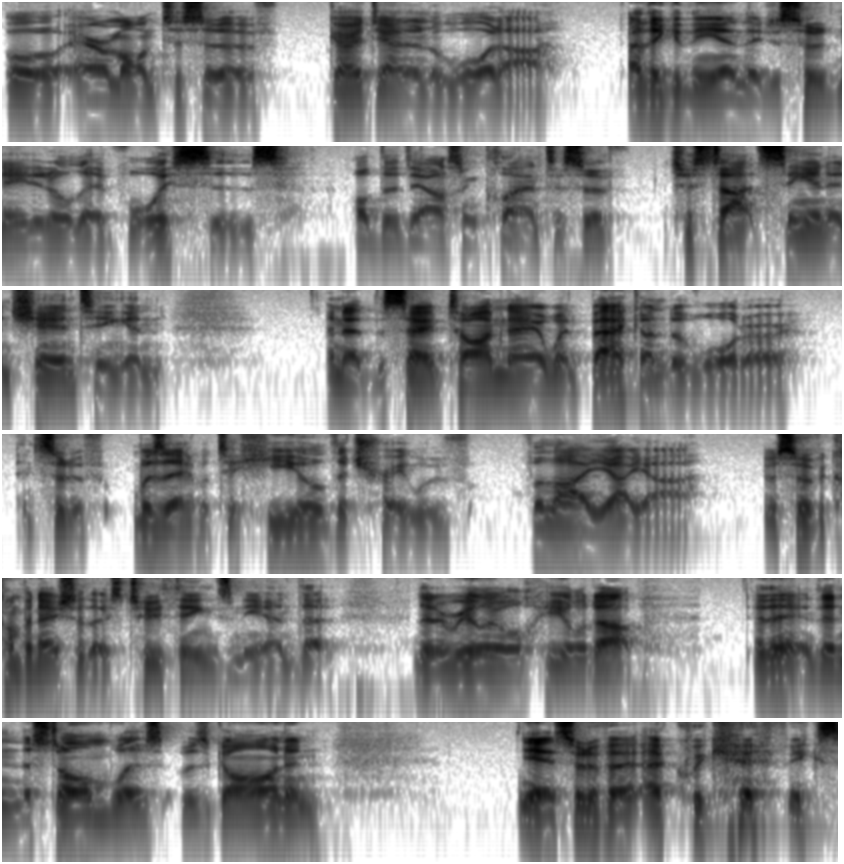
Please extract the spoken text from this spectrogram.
or Eramon to sort of go down in the water. I think in the end they just sort of needed all their voices of the Dousan clan to sort of to start singing and chanting and and at the same time Naia went back underwater and sort of was able to heal the tree with Valayaya. It was sort of a combination of those two things in the end that that it really all healed up. And then then the storm was was gone and yeah, sort of a, a quick fix.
